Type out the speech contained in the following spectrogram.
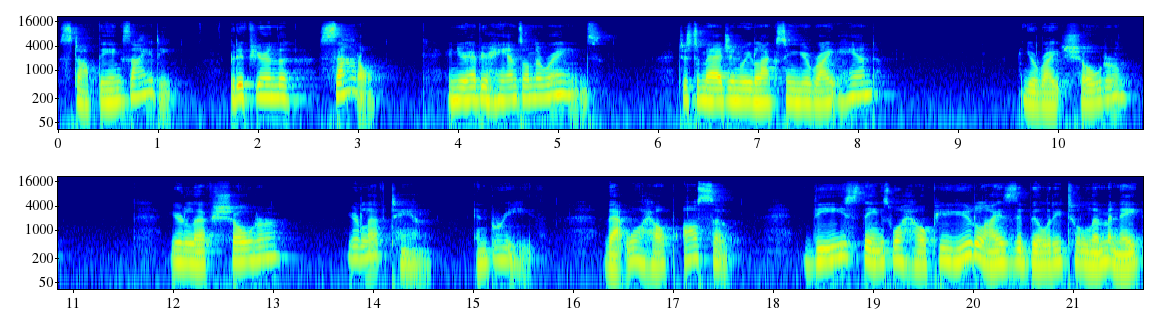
stop the anxiety. But if you're in the saddle and you have your hands on the reins, just imagine relaxing your right hand, your right shoulder, your left shoulder, your left hand, and breathe. That will help also. These things will help you utilize the ability to eliminate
